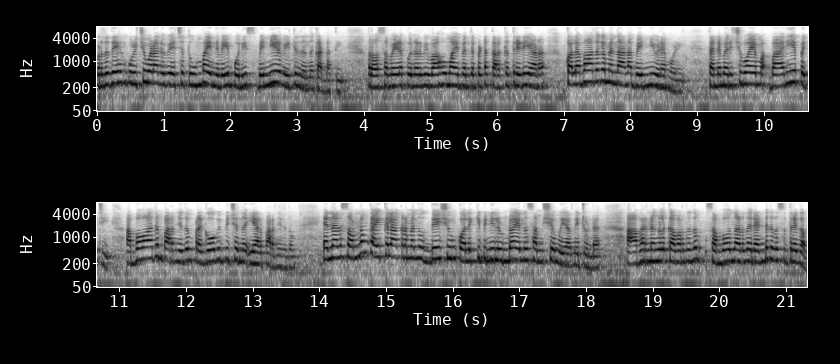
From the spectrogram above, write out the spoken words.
മൃതദേഹം കുഴിച്ചുവിടാൻ ഉപയോഗിച്ച തൂമ്പ എന്നിവയും പോലീസ് ബെന്നിയുടെ വീട്ടിൽ നിന്ന് കണ്ടെത്തി. റോസമ്മയുടെ പുനർവിവാഹവുമായി ബന്ധപ്പെട്ട തർക്കത്തിനിടെയാണ് കൊലപാതകമെന്നാണ് ബെന്നിയുടെ മൊഴി. തന്റെ മരിച്ചുപോയ ഭാര്യയെപ്പറ്റി അപവാദം പറഞ്ഞതും പ്രകോപിപ്പിച്ചെന്ന് ഇയാൾ പറഞ്ഞിരുന്നു. എന്നാൽ സ്വർണം കൈക്കലാക്കണമെന്ന ഉദ്ദേശവും കൊലയ്ക്ക് പിന്നിലുണ്ടോ എന്ന സംശയം ഉയർന്നിട്ടുണ്ട്. ആഭരണങ്ങൾ കവർന്നതും സംഭവം നടന്ന രണ്ട് ദിവസത്തിനകം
